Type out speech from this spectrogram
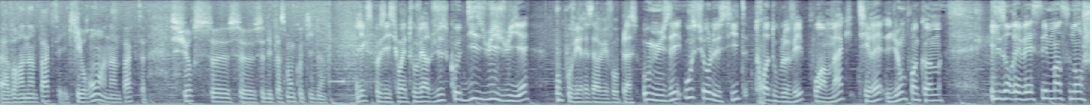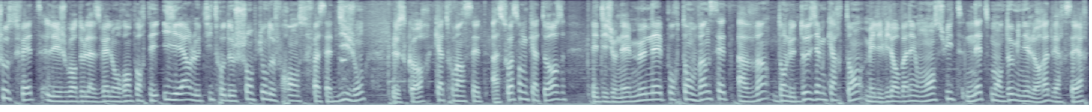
avoir un impact et qui auront un impact sur ce, ce, ce déplacement quotidien. L'exposition est ouverte jusqu'au 18 juillet. Vous pouvez réserver vos places au musée ou sur le site www.mac-lyon.com. Ils en rêvaient, c'est maintenant chose faite. Les joueurs de Lasvel ont remporté hier le titre de champion de France face à Dijon. Le score 87 à 74. Les Dijonnais menaient pourtant 27 à 20 dans le deuxième quart-temps, mais les Villeurbanais ont ensuite nettement dominé leur adversaire.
